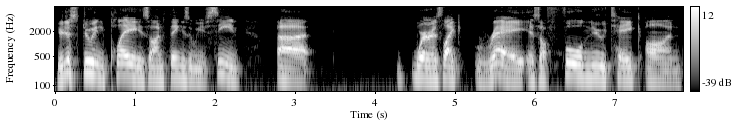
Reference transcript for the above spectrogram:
you're just doing plays on things that we've seen. Uh, whereas like Rey is a full new take on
